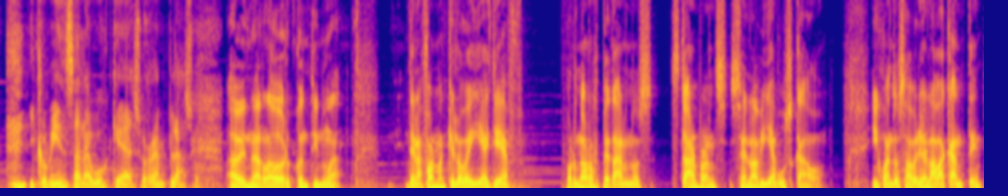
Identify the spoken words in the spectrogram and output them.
y comienza la búsqueda de su reemplazo. Aved narrador continúa. De la forma en que lo veía Jeff, por no respetarnos, Starburns se lo había buscado. Y cuando se abrió la vacante,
